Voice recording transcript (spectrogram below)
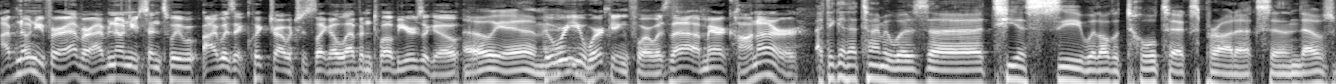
I've known you forever. I've known you since we were, I was at Quick Draw, which is like 11, 12 years ago. oh, yeah, man. Who were you working for? Was that Americana or? I think at that time it was uh, TSC with all the Tultex products, and that was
